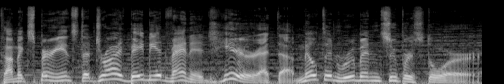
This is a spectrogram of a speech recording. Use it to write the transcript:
Come experience the Drive Baby Advantage here at the Milton Ruben Superstore.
